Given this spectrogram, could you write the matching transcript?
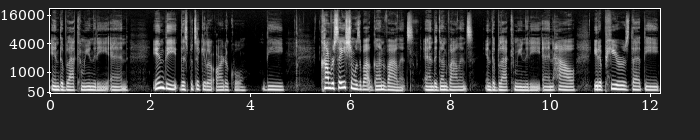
in the black community. And in the this particular article, the conversation was about gun violence and the gun violence in the black community and how it appears that the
